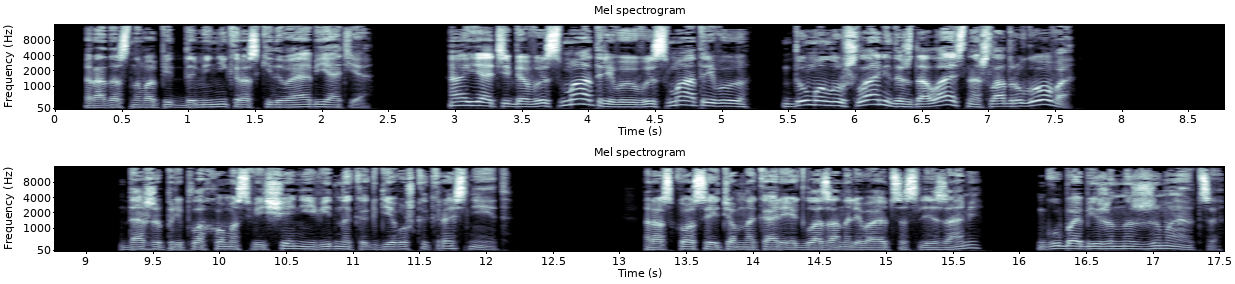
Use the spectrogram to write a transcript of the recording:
— радостно вопит Доминик, раскидывая объятия. «А я тебя высматриваю, высматриваю. Думал, ушла, не дождалась, нашла другого». Даже при плохом освещении видно, как девушка краснеет. Раскосые темно-карие глаза наливаются слезами, губы обиженно сжимаются.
